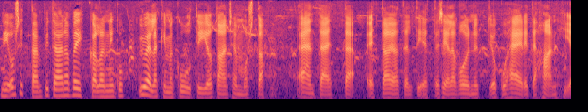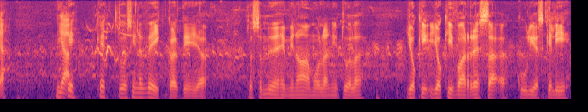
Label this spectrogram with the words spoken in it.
Niin osittain pitää aina veikkailla, niin kuin yölläkin me kuultiin jotain semmoista ääntä, että, että ajateltiin, että siellä voi nyt joku häiritä hanhia. Ja. Ja, Ke, kettua siinä veikkailtiin ja tuossa myöhemmin aamulla niin tuolla joki, jokivarressa kuljeskeli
